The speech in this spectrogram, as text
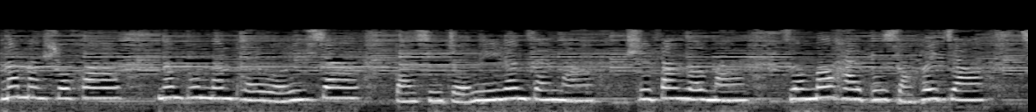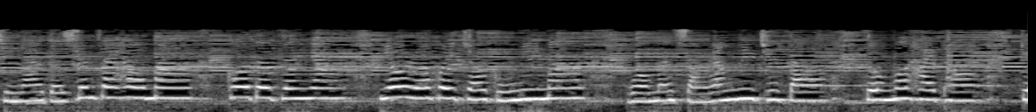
慢慢说话，能不能陪我一下？担心着你人在哪？吃饭了吗？怎么还不想回家？亲爱的，现在好吗？过得怎样？有人会照顾你吗？我们想让你知道，多么害怕，给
